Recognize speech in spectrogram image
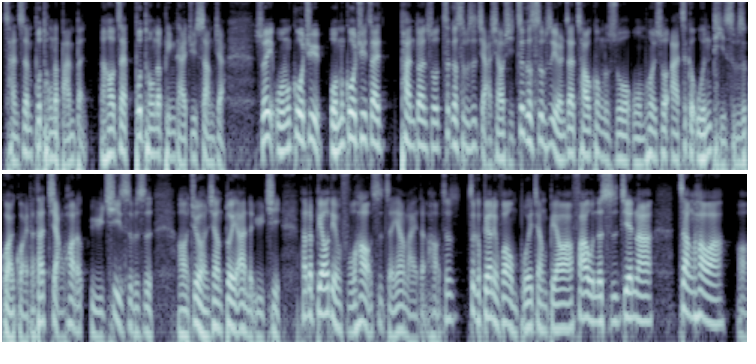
产生不同的版本，然后在不同的平台去上架。所以，我们过去，我们过去在判断说这个是不是假消息，这个是不是有人在操控的时候，我们会说，啊，这个文体是不是怪怪的？他讲话的语气是不是啊，就很像对岸的语气？他的标点符号是怎样来的？哈，这这个标点符号我们不会这样标啊，发文的时间啦、账号啊，啊，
